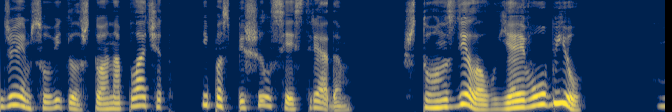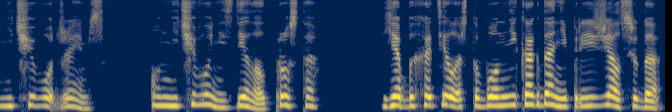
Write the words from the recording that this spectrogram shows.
Джеймс увидел, что она плачет, и поспешил сесть рядом. «Что он сделал? Я его убью!» «Ничего, Джеймс. Он ничего не сделал, просто... Я бы хотела, чтобы он никогда не приезжал сюда,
